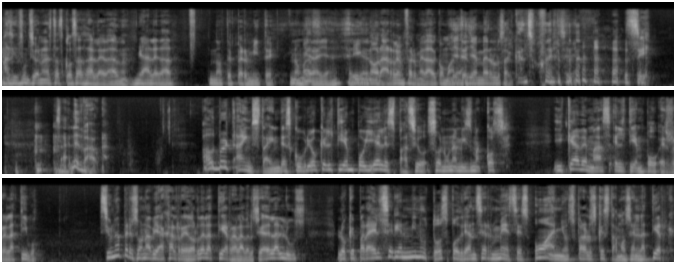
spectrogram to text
Así funcionan estas cosas a la edad, ya a la edad no te permite no Mira, ya, ignorar la enfermedad como antes. Ya me los alcanzo. sí. o sea, les va. Albert Einstein descubrió que el tiempo y el espacio son una misma cosa y que además el tiempo es relativo. Si una persona viaja alrededor de la Tierra a la velocidad de la luz, lo que para él serían minutos podrían ser meses o años para los que estamos en la Tierra.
